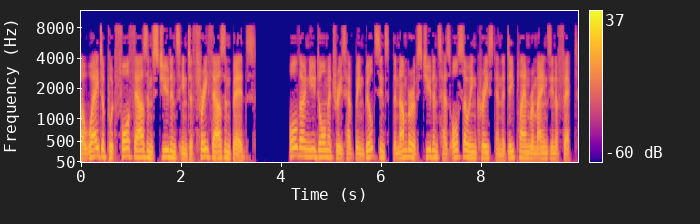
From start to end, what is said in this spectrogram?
a way to put 4,000 students into 3,000 beds. Although new dormitories have been built since, the number of students has also increased and the D-plan remains in effect.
